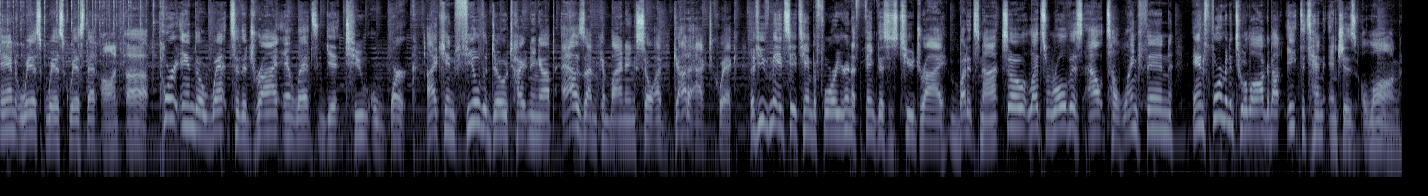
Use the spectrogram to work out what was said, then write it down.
and whisk, whisk, whisk that on up. Pour in the wet to the dry and let's get to work. I can feel the dough tightening up as I'm combining, so I've gotta act quick. If you've made seitan before, you're gonna think this is too dry, but it's not. So let's roll this out to lengthen and form it into a log about 8 to 10 inches long,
